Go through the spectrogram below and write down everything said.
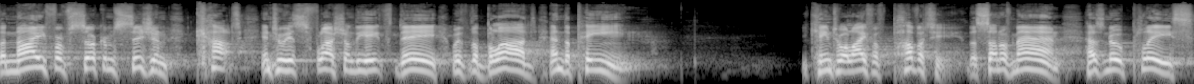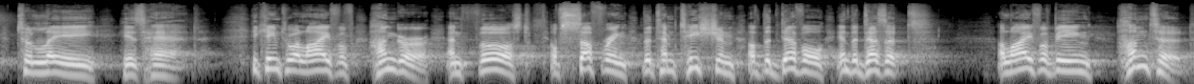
The knife of circumcision cut into his flesh on the eighth day with the blood and the pain. He came to a life of poverty. The Son of Man has no place to lay his head. He came to a life of hunger and thirst, of suffering the temptation of the devil in the desert, a life of being hunted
